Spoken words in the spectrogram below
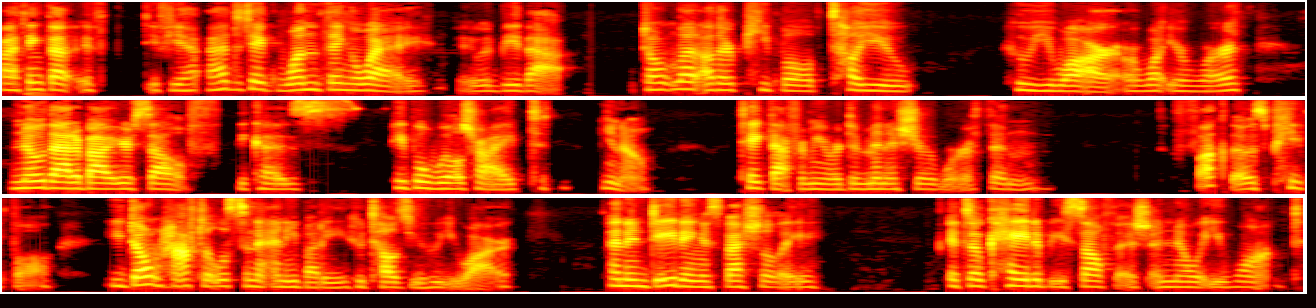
i think that if if you had to take one thing away it would be that. Don't let other people tell you who you are or what you're worth. Know that about yourself because people will try to you know take that from you or diminish your worth and fuck those people. You don't have to listen to anybody who tells you who you are. And in dating especially it's okay to be selfish and know what you want.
